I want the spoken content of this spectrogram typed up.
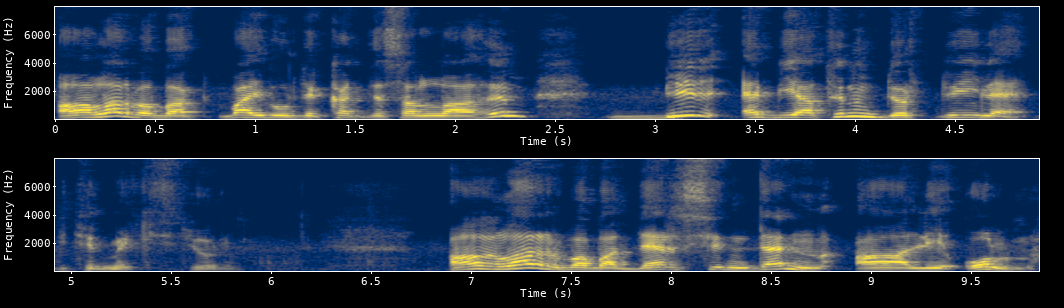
Ağlar Baba Bayburdu Kaddes Allah'ın bir ebiyatının dörtlüğüyle bitirmek istiyorum. Ağlar Baba dersinden ali olma.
